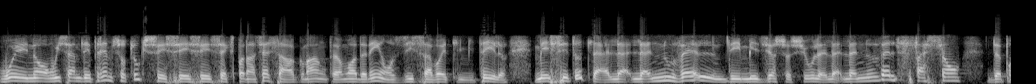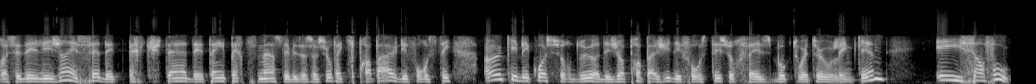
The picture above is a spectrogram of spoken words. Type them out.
Oui, non, oui, ça me déprime, surtout que c'est, exponentiel, ça augmente. À un moment donné, on se dit ça va être limité. Là. Mais c'est toute la, la, nouvelle des médias sociaux, la, la, nouvelle façon de procéder. Les gens essaient d'être percutants, d'être impertinents sur les médias sociaux, fait qu'ils propagent des faussetés. Un Québécois sur deux a déjà propagé des faussetés sur Facebook, Twitter ou LinkedIn, et il s'en fout.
